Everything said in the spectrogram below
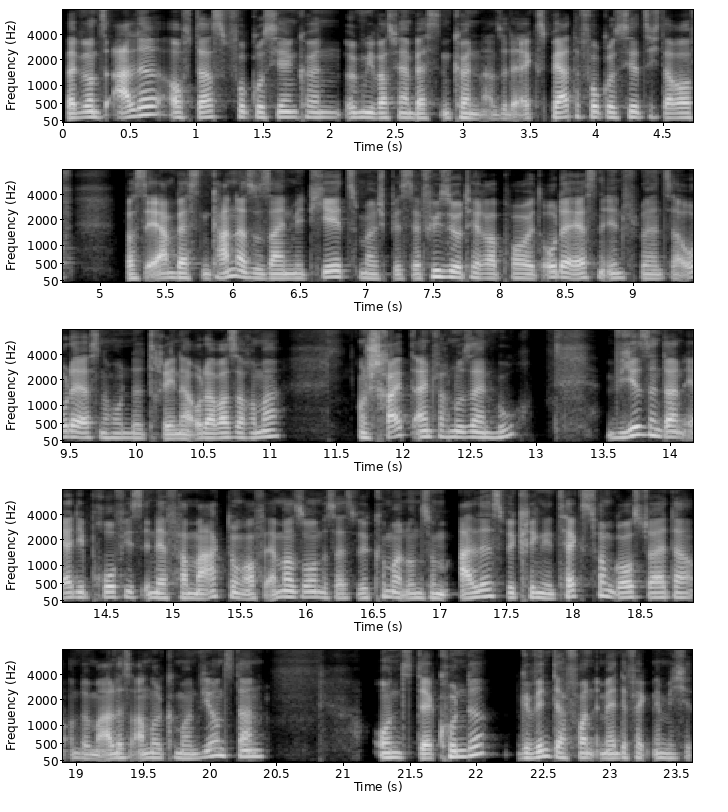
weil wir uns alle auf das fokussieren können, irgendwie, was wir am besten können. Also der Experte fokussiert sich darauf, was er am besten kann, also sein Metier, zum Beispiel ist der Physiotherapeut oder er ist ein Influencer oder er ist ein Hundetrainer oder was auch immer und schreibt einfach nur sein Buch. Wir sind dann eher die Profis in der Vermarktung auf Amazon. Das heißt, wir kümmern uns um alles. Wir kriegen den Text vom Ghostwriter und um alles andere kümmern wir uns dann. Und der Kunde gewinnt davon im Endeffekt nämlich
